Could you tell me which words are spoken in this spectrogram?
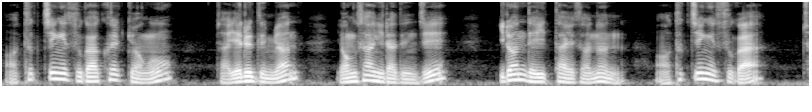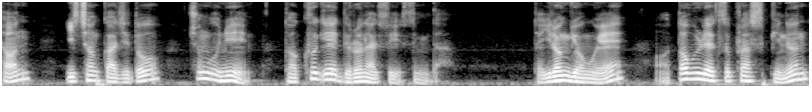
어, 특징의 수가 클 경우 자, 예를 들면 영상이라든지 이런 데이터에서는 어, 특징의 수가 1000, 2000까지도 충분히 더 크게 늘어날 수 있습니다. 자, 이런 경우에 어, WX 플러스 B는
